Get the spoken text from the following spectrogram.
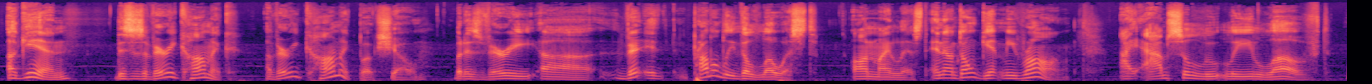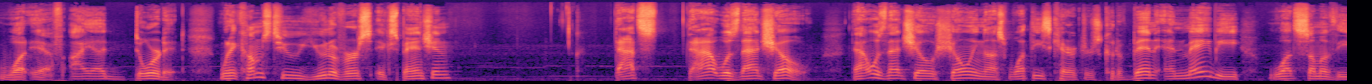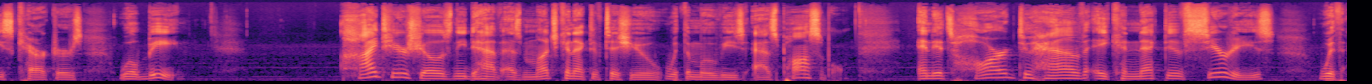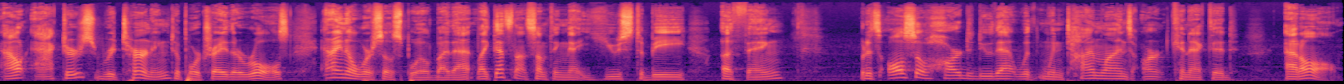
Again, this is a very comic, a very comic book show, but is very, uh, very it, probably the lowest on my list. And now, don't get me wrong, I absolutely loved What If. I adored it. When it comes to universe expansion, that's that was that show. That was that show showing us what these characters could have been and maybe what some of these characters will be. High tier shows need to have as much connective tissue with the movies as possible. And it's hard to have a connective series without actors returning to portray their roles. And I know we're so spoiled by that. Like, that's not something that used to be a thing but it's also hard to do that with when timelines aren't connected at all.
